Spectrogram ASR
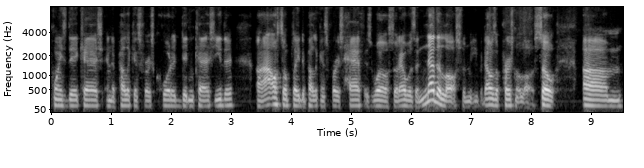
points did cash, and the Pelicans first quarter didn't cash either. Uh, I also played the Pelicans first half as well, so that was another loss for me, but that was a personal loss. So, um,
